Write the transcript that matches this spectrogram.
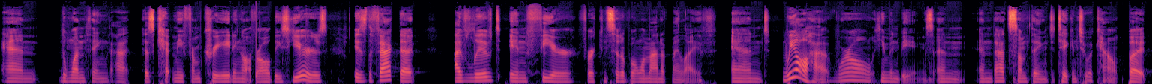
and the one thing that has kept me from creating for all these years, is the fact that I've lived in fear for a considerable amount of my life. And we all have. We're all human beings and and that's something to take into account. But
